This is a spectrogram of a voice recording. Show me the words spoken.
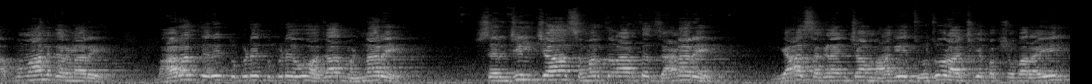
अपमान करणारे भारत तेरे तुकडे तुकडे हो हजार म्हणणारे शर्जिलच्या समर्थनार्थ जाणारे या सगळ्यांच्या मागे जो जो राजकीय पक्ष उभा राहील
